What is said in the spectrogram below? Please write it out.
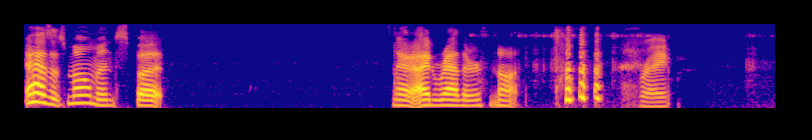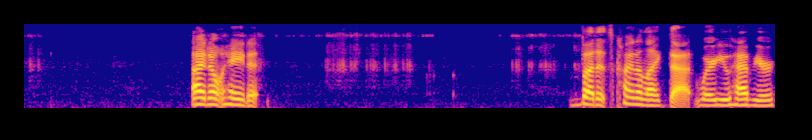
it has its moments, but I- I'd rather not. Right. I don't hate it. But it's kind of like that, where you have your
